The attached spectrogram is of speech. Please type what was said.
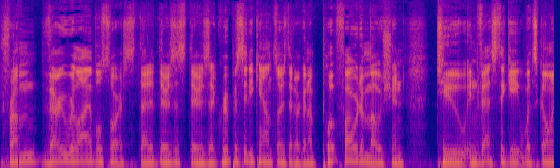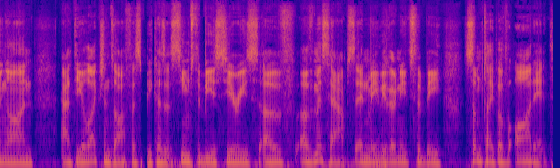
from very reliable source that there's this, there's a group of city councilors that are going to put forward a motion to investigate what's going on at the elections office because it seems to be a series of of mishaps and maybe there needs to be some type of audit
